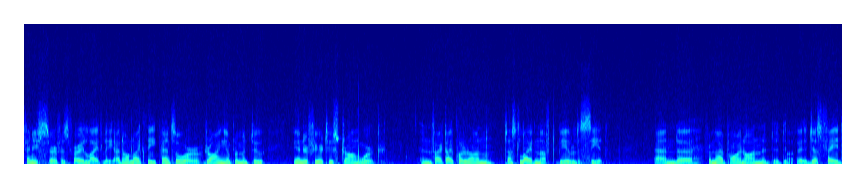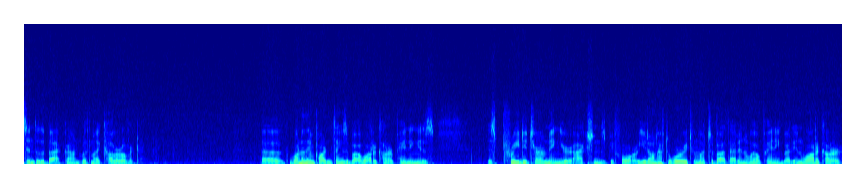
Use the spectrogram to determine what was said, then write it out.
finished surface very lightly. I don't like the pencil or drawing implement to interfere too strong work. In fact, I put it on just light enough to be able to see it. And uh, from that point on, it, it, it, just fades into the background with my color over it. Uh, one of the important things about watercolor painting is is predetermining your actions before. You don't have to worry too much about that in oil painting, but in watercolor,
